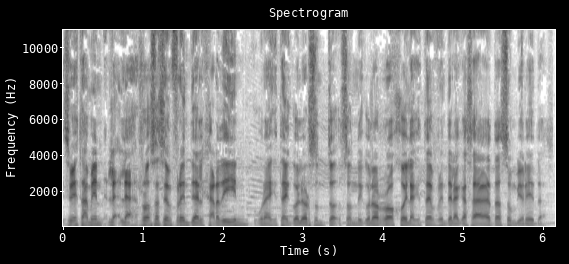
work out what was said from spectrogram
Se ve también la- las rosas enfrente al jardín, una vez que está en color son, son de color rojo y las que están enfrente de la casa de Agatha son violetas.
